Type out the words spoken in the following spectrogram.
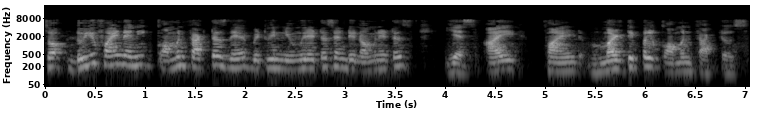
So do you find any common factors there between numerators and denominators? Yes, I find multiple common factors.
